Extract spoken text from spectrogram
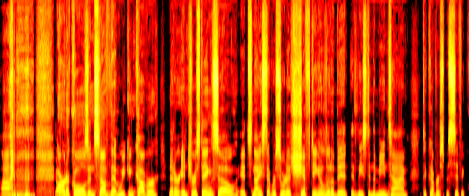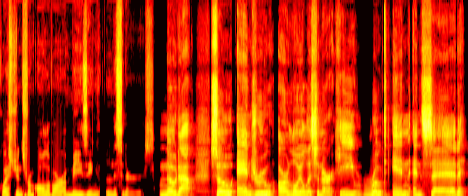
uh, articles and stuff that we can cover that are interesting. So it's nice that we're sort of shifting a little bit, at least in the meantime, to cover specific questions from all of our amazing listeners. No doubt. So, Andrew, our loyal listener, he wrote in and said,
